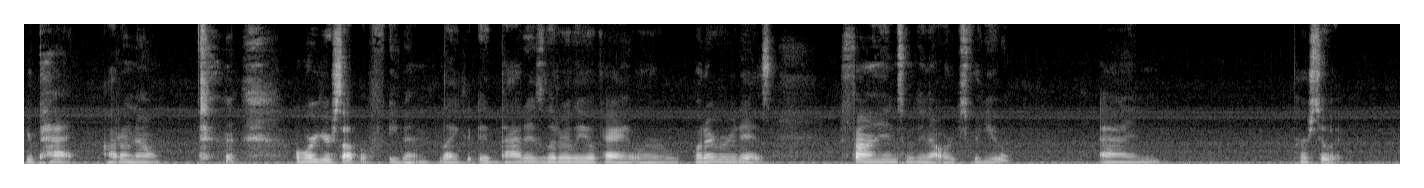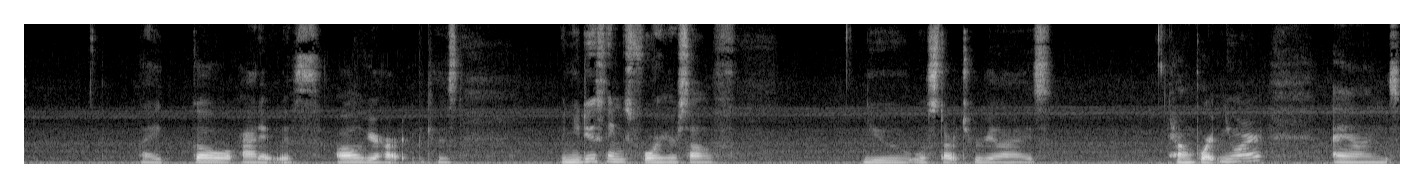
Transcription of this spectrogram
your pet. I don't know. or yourself even like it, that is literally okay or whatever it is find something that works for you and pursue it like go at it with all of your heart because when you do things for yourself you will start to realize how important you are and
